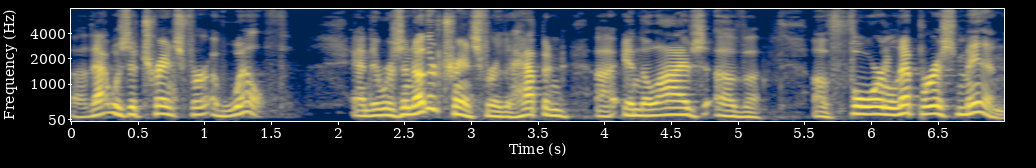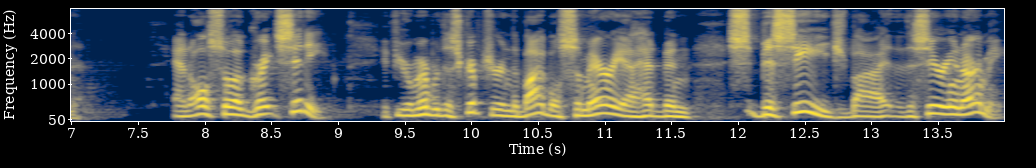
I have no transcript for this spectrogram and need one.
Uh, that was a transfer of wealth. And there was another transfer that happened uh, in the lives of, uh, of four leprous men and also a great city. If you remember the scripture in the Bible, Samaria had been s- besieged by the Syrian army.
